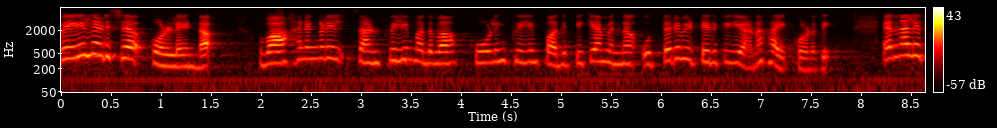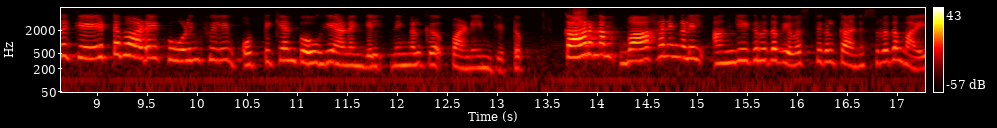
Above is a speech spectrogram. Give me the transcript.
വെയിലടിച്ച് പൊള്ളേണ്ട വാഹനങ്ങളിൽ സൺഫിലിം അഥവാ കൂളിംഗ് ഫിലിം പതിപ്പിക്കാമെന്ന് ഉത്തരവിട്ടിരിക്കുകയാണ് ഹൈക്കോടതി. എന്നാൽ ഇത് കേട്ടപാടെ കൂളിംഗ് ഫിലിം ഒട്ടിക്കാൻ പോവുകയാണെങ്കിൽ നിങ്ങൾക്ക് പണിയും കിട്ടും. കാരണം വാഹനങ്ങളിൽ അംഗീകൃത വ്യവസ്ഥകൾക്ക് അനുസൃതമായി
